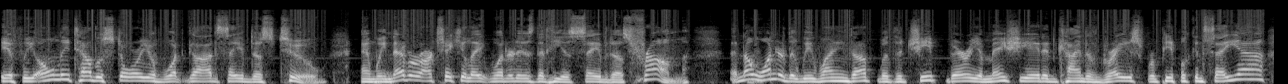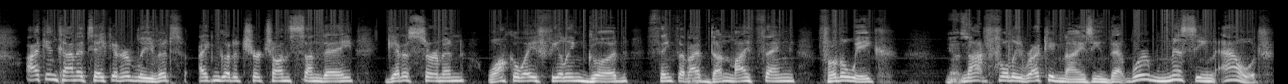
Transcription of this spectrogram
if we only tell the story of what God saved us to, and we never articulate what it is that He has saved us from, then no wonder that we wind up with a cheap, very emaciated kind of grace where people can say, Yeah, I can kind of take it or leave it. I can go to church on Sunday, get a sermon, walk away feeling good, think that I've done my thing for the week, yes. not fully recognizing that we're missing out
